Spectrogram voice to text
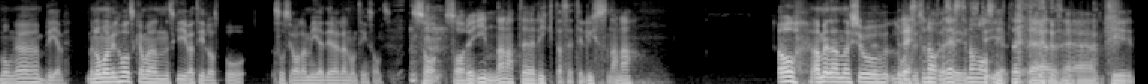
många brev. Men om man vill ha så kan man skriva till oss på sociala medier eller någonting sånt. Sa, sa du innan att det riktar sig till lyssnarna? Ja, ja men annars så låter det Resten som av, att jag säger resten det av avsnittet är, är till,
